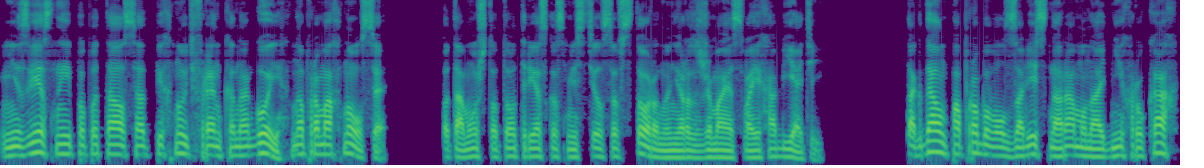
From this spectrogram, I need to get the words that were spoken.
Неизвестный попытался отпихнуть Фрэнка ногой, но промахнулся, потому что тот резко сместился в сторону, не разжимая своих объятий. Тогда он попробовал залезть на раму на одних руках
